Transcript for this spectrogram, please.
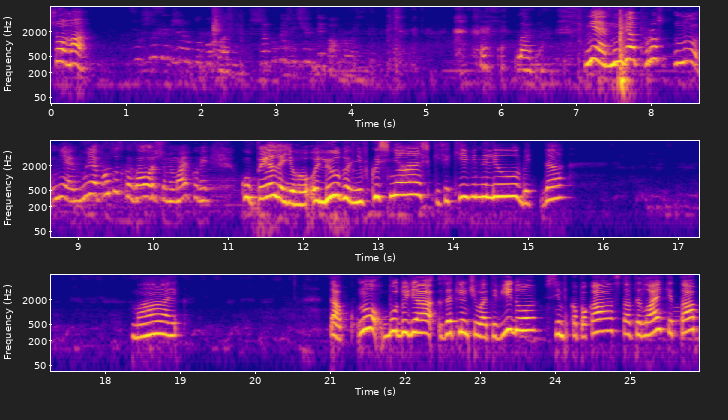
Що, ма? Ото показуєш? Ще покажи, чим ти пахалася. Ладно. Ні, ну я просто, ну, ні, ну я просто сказала, що ми Майкові купили його улюблені вкусняшки, які він любить, да? Майк. Так, ну буду я закінчувати відео. Всім пока-пока. Ставте лайки та,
